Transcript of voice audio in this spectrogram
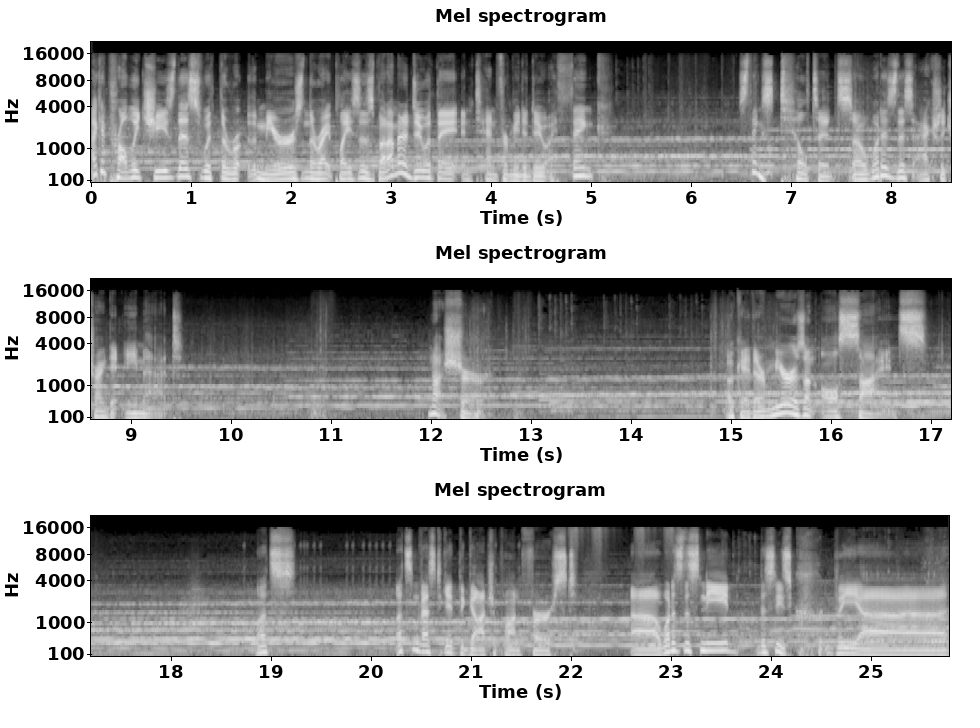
I could probably cheese this with the, the mirrors in the right places, but I'm gonna do what they intend for me to do. I think... This thing's tilted, so what is this actually trying to aim at? I'm not sure. Okay, there are mirrors on all sides. Let's let's investigate the gachapon first. Uh, what does this need? This needs the uh,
